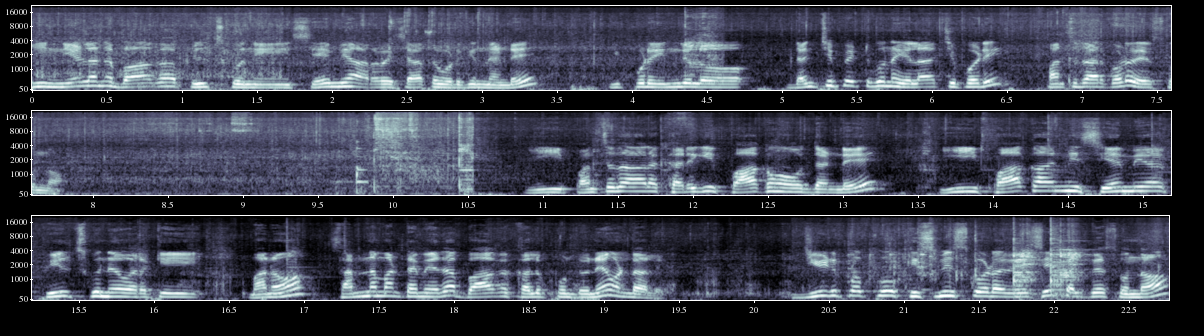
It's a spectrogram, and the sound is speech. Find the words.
ఈ నీళ్ళని బాగా పీల్చుకొని సేమియా అరవై శాతం ఉడికిందండి. ఇప్పుడు ఇందులో దంచి పెట్టుకున్న ఇలాచి పొడి పంచదార కూడా వేసుకుందాం. ఈ పంచదార కరిగి పాకం అవుద్దండి. ఈ పాకాన్ని సేమియా పీల్చుకునే వరకు మనం సన్న మంట మీద బాగా కలుపుకుంటూనే ఉండాలి. జీడిపప్పు కిస్మిస్ కూడా వేసి కలిపేసుకుందాం.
